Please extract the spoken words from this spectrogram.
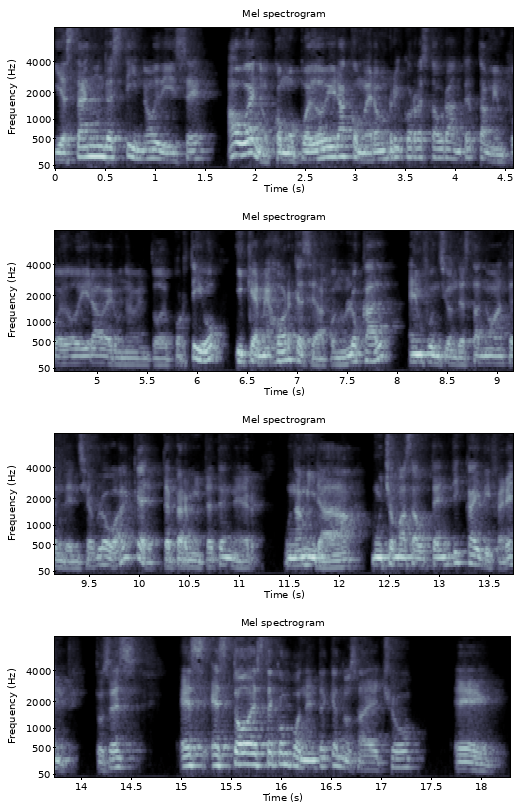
y está en un destino y dice, ah, bueno, como puedo ir a comer a un rico restaurante, también puedo ir a ver un evento deportivo y qué mejor que sea con un local en función de esta nueva tendencia global que te permite tener una mirada mucho más auténtica y diferente. Entonces, es, es todo este componente que nos ha hecho, eh,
